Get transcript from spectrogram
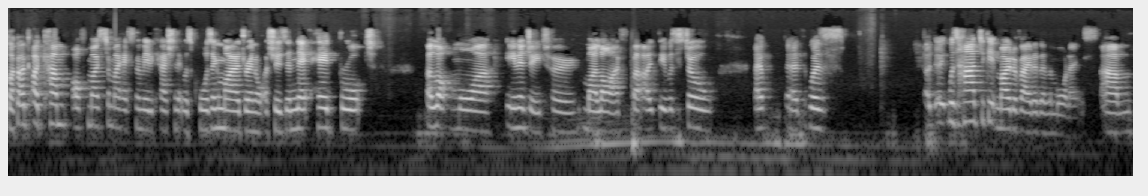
like I, I'd come off most of my asthma medication that was causing my adrenal issues, and that had brought a lot more energy to my life. But I, there was still it, it was it was hard to get motivated in the mornings um,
